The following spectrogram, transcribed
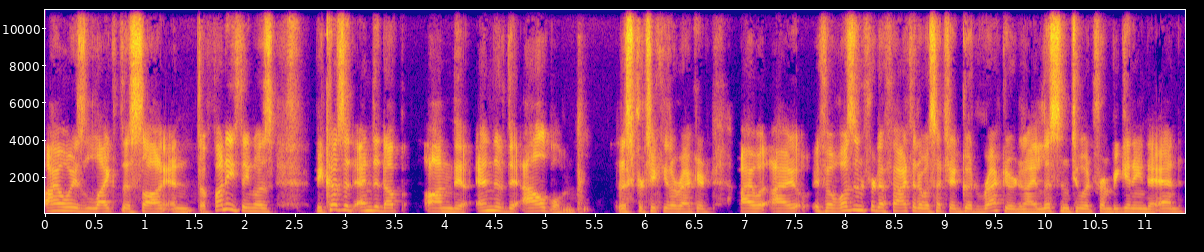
I always liked this song. And the funny thing was, because it ended up on the end of the album, this particular record, I, I, if it wasn't for the fact that it was such a good record and I listened to it from beginning to end,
